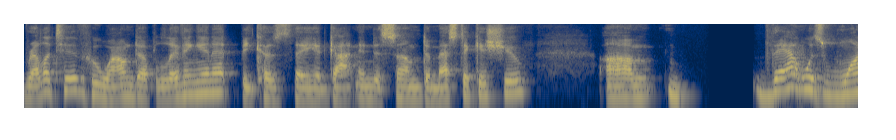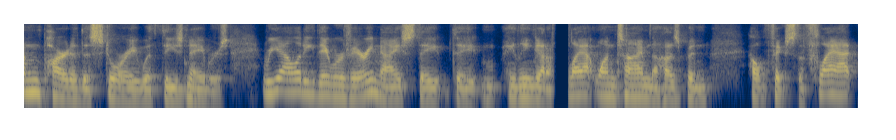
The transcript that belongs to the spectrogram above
relative who wound up living in it because they had gotten into some domestic issue. Um, that was one part of the story with these neighbors. Reality, they were very nice. They they Aileen got a flat one time. The husband helped fix the flat,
